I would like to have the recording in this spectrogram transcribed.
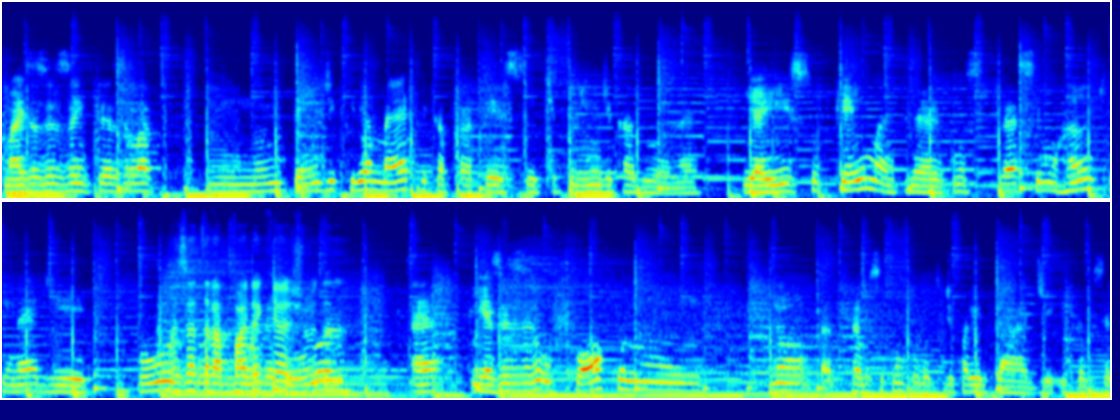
Mas às vezes a empresa ela não entende e cria métrica para ter esse tipo de indicador, né? E aí isso queima, né? Como se tivesse um ranking, né? De curso, Mas atrapalha que ajuda, né? É, e às vezes o foco no, no para você ter um produto de qualidade e para você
